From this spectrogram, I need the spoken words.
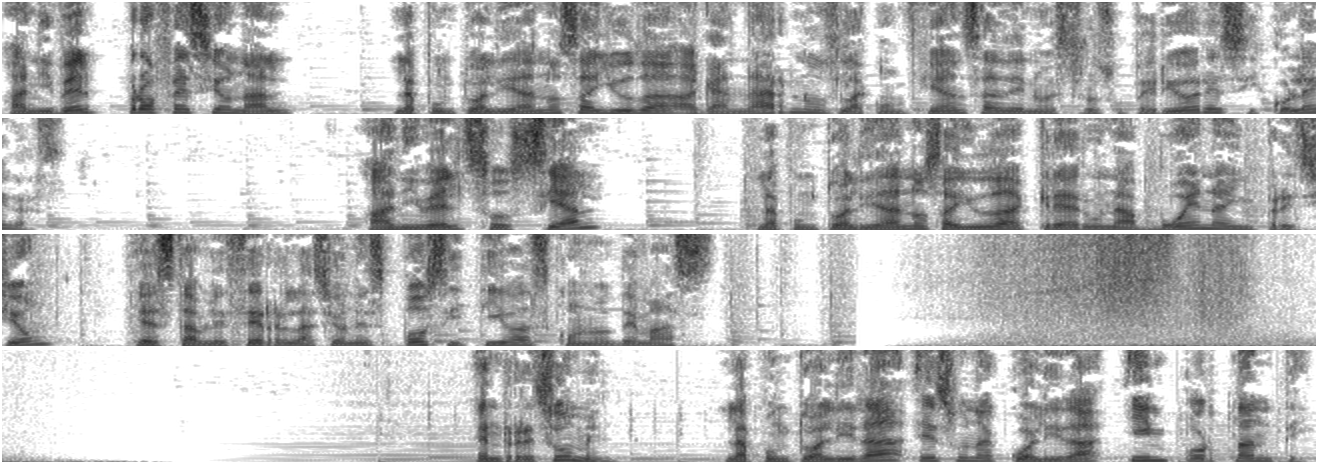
A nivel profesional, la puntualidad nos ayuda a ganarnos la confianza de nuestros superiores y colegas. A nivel social, la puntualidad nos ayuda a crear una buena impresión y a establecer relaciones positivas con los demás. En resumen, la puntualidad es una cualidad importante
